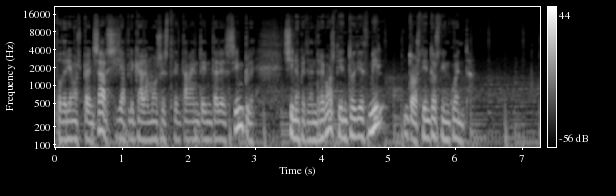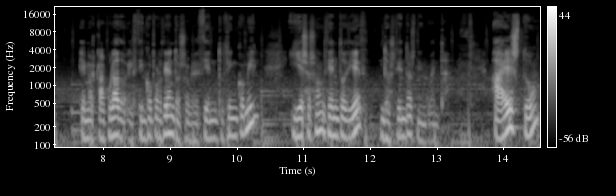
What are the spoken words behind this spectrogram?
podríamos pensar si aplicáramos estrictamente interés simple, sino que tendremos 110.250. Hemos calculado el 5% sobre 105.000 y eso son 110.250. A esto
